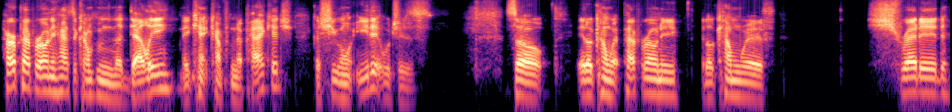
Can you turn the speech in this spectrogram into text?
her pepperoni has to come from the deli. They can't come from the package because she won't eat it, which is so it'll come with pepperoni. It'll come with shredded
